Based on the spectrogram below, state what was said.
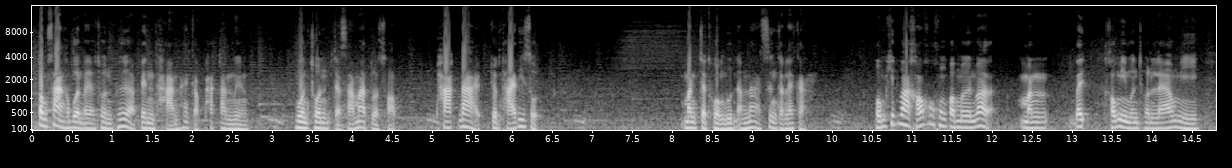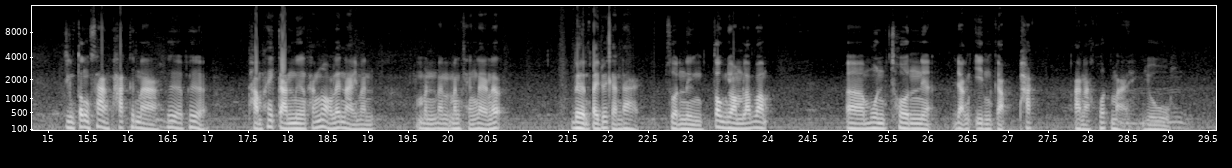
ต้องสร้างขบวนประชาชนเพื่อเป็นฐานให้กับพรรคการเมือง มวลชนจะสามารถตรวจสอบพรรคได้จนท้ายที่สุด มันจะทวงดุลอำนาจซึ่งกันและกัน ผมคิดว่าเขาก็คงประเมินว่ามันได้เขามีมวลชนแล้วมีจึงต้องสร้างพรรคขึ้นมา เพื่อเพื่อทำให้การเมืองทั้งนอกและในมันมันมันมันแข็งแรงแล้วเดินไปด้วยกันได้ ส่วนหนึ่งต้องยอมรับว่ามวลชนเนี่ยยังอินกับพรรคอนาคตใหม่อยู่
